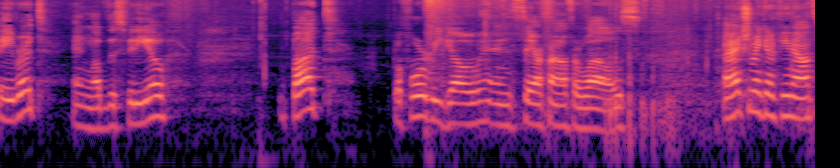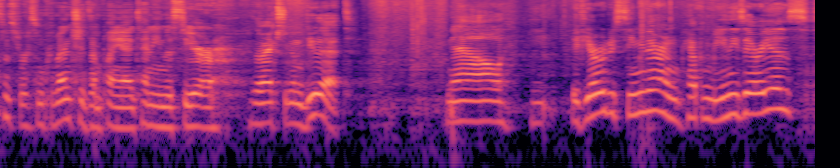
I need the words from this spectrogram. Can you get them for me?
favorite, and love this video. But, before we go and say our final farewells, I'm actually making a few announcements for some conventions I'm planning on attending this year. I'm actually going to do that. Now, if you ever do see me there and happen to be in these areas,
